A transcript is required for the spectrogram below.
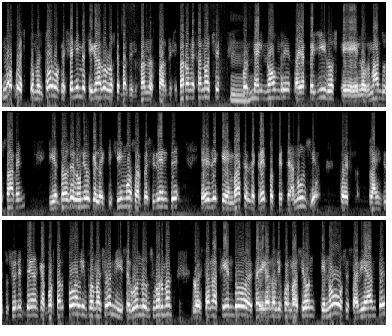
No, pues como en todo, que se han investigado los que participaron, participaron esa noche, porque hay nombres, hay apellidos que los mandos saben, y entonces lo único que le exigimos al presidente es de que en base al decreto que se anuncia, pues las instituciones tengan que aportar toda la información y según los lo están haciendo, está llegando la información que no se sabía antes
